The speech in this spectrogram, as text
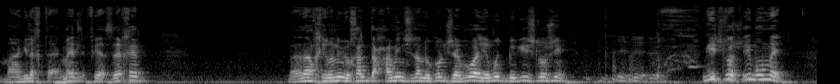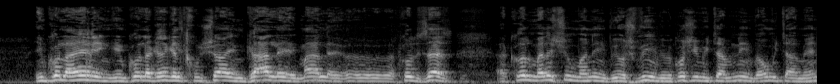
מה, אגיד לך את האמת, לפי השכל? בן אדם חילוני יאכל את החמין שלנו כל שבוע, ימות בגיל 30. גיל 30 הוא מת. עם כל ההרינג, עם כל הרגל כחושה, עם גל, מעלה, הכל זז. הכל מלא שומנים, ויושבים, ובקושי מתאמנים, והוא מתאמן,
